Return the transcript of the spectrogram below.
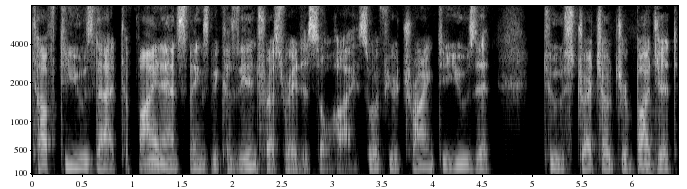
tough to use that to finance things because the interest rate is so high. So if you're trying to use it to stretch out your budget,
